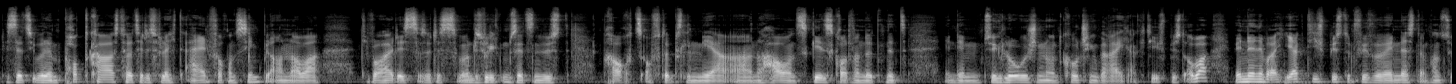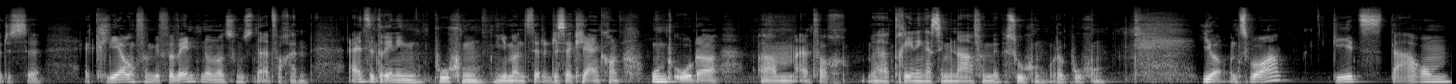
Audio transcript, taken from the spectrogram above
Das ist jetzt über den Podcast, hört sich das vielleicht einfach und simpel an, aber die Wahrheit ist, also das, wenn du das wirklich umsetzen willst, braucht es oft ein bisschen mehr äh, Know-how und Skills, gerade wenn du nicht in dem psychologischen und Coaching-Bereich aktiv bist. Aber wenn du in dem Bereich eher aktiv bist und viel verwendest, dann kannst du das äh, Erklärung von mir verwenden und ansonsten einfach ein Einzeltraining buchen, jemand, der dir das erklären kann und oder ähm, einfach ein Training, ein Seminar von mir besuchen oder buchen. Ja, und zwar geht es darum,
